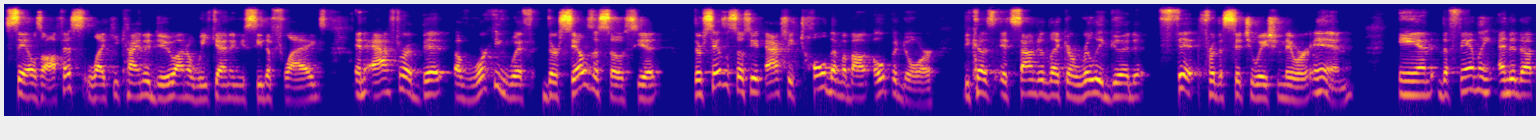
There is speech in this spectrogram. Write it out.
sales office like you kind of do on a weekend and you see the flags and after a bit of working with their sales associate their sales associate actually told them about Opendoor because it sounded like a really good fit for the situation they were in. And the family ended up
